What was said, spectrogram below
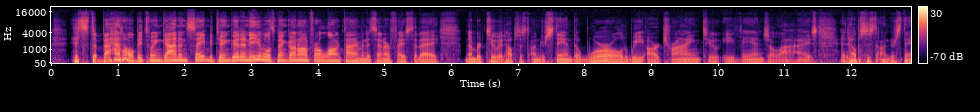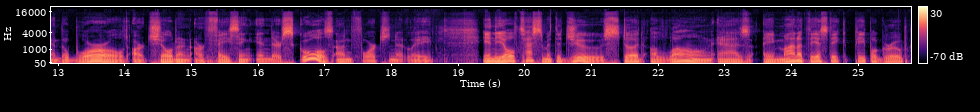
it's the battle between God and Satan, between good and evil. It's been going on for a long time and it's in our face today. Number two, it helps us to understand the world we are trying to evangelize. It helps us to understand the world our children are facing in their schools, unfortunately. In the Old Testament, the Jews stood alone as a monotheistic people group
